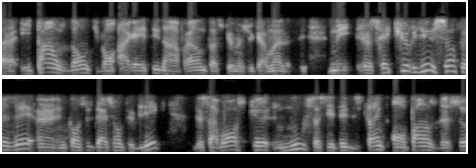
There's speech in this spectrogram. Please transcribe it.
Euh, ils pensent donc qu'ils vont arrêter d'en prendre parce que M. Carman l'a dit. Mais je serais curieux si on faisait une consultation publique, de savoir ce que nous, société distincte, on pense de ça.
